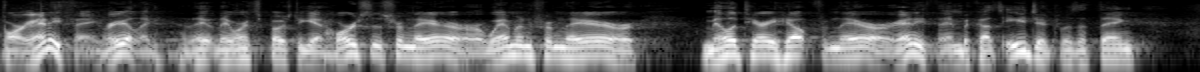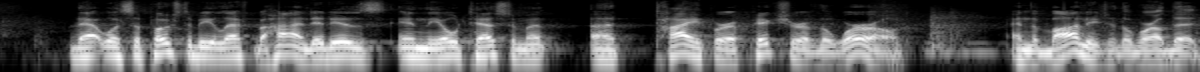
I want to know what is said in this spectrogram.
for anything, really. They, they weren't supposed to get horses from there or women from there or military help from there or anything because Egypt was a thing that was supposed to be left behind. It is in the Old Testament a type or a picture of the world and the bondage of the world that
